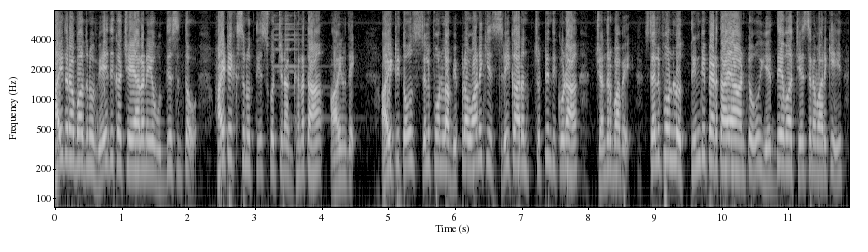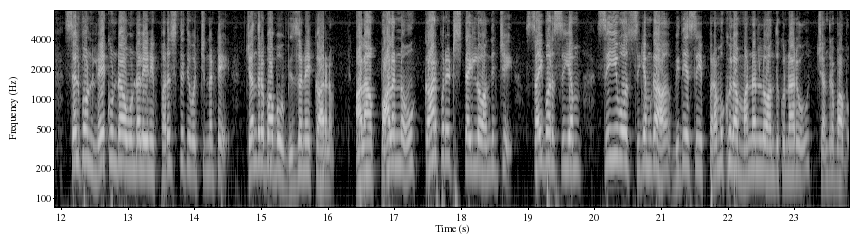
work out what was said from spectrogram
హైదరాబాద్ను వేదిక చేయాలనే ఉద్దేశంతో హైటెక్స్ను తీసుకొచ్చిన ఘనత ఆయనదే. ఐటీతో సెల్ ఫోన్ల విప్లవానికి శ్రీకారం చుట్టింది కూడా చంద్రబాబే. సెల్ ఫోన్లు తిండి పెడతాయా అంటూ ఎద్దేవా చేసిన వారికి సెల్ ఫోన్ లేకుండా ఉండలేని పరిస్థితి వచ్చిందంటే చంద్రబాబు విజనే కారణం. అలా పాలనను కార్పొరేట్ స్టైల్లో అందించి సైబర్ సీఎం సీఈఓ సీఎంగా విదేశీ ప్రముఖుల మన్ననలు అందుకున్నారు చంద్రబాబు.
